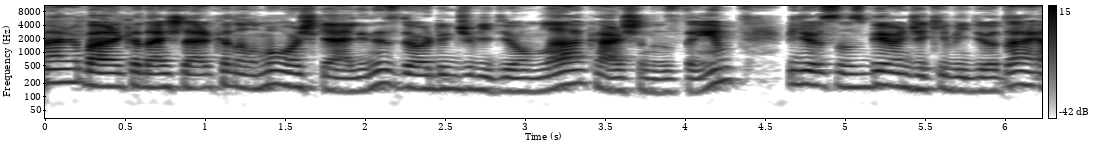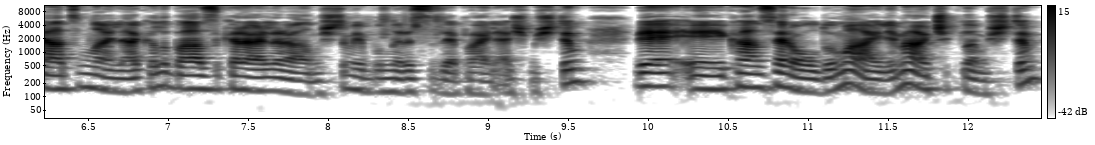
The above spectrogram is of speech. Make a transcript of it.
Merhaba arkadaşlar kanalıma hoş geldiniz. Dördüncü videomla karşınızdayım. Biliyorsunuz bir önceki videoda hayatımla alakalı bazı kararlar almıştım ve bunları sizinle paylaşmıştım. Ve e, kanser olduğumu aileme açıklamıştım.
